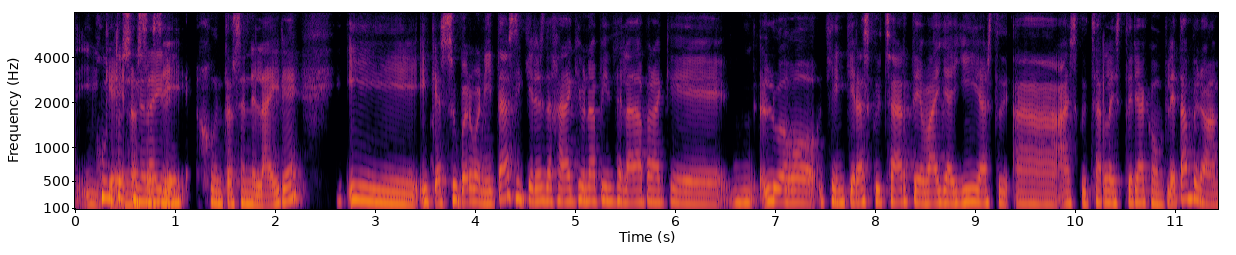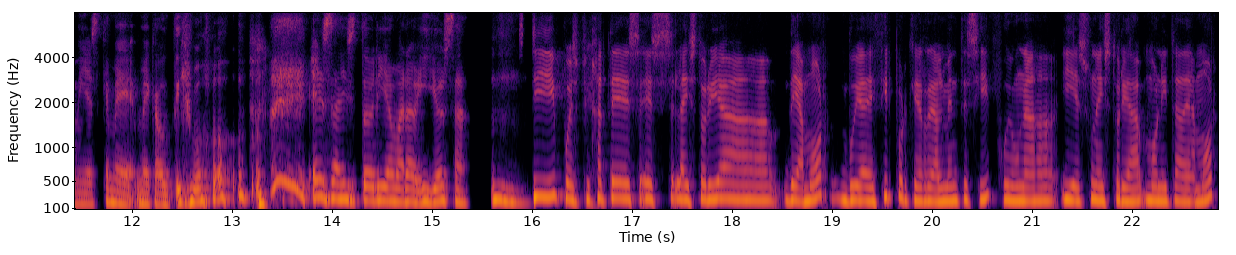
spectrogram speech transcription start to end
y juntos que no sé si juntos en el aire y, que es súper bonita. Si quieres dejar aquí una pincelada para que luego quien quiera escucharte vaya allí a, escuchar la historia completa, pero a mí es que me, me cautivo esa historia maravillosa. Sí, pues fíjate, es, la historia de amor, voy a decir, porque realmente sí, fue una, y es una historia bonita de amor,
